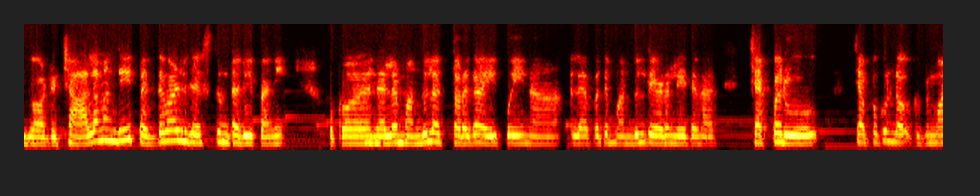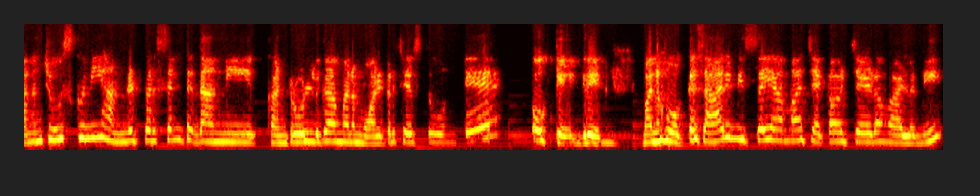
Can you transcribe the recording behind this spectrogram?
got చాలా మంది పెద్దవాళ్ళు చేస్తుంటారు ఈ పని. ఒక నెల మందులు త్వరగా అయిపోయినా లేకపోతే మందులు తేవడం లేట్ అయినా చెప్పరు. చెప్పకుండా మనం చూసుకుని హండ్రెడ్ పర్సెంట్ దాన్ని కంట్రోల్డ్గా మనం మానిటర్ చేస్తూ ఉంటే ఓకే గ్రేట్ మనం ఒక్కసారి మిస్ అయ్యామా చెక్అవుట్ చేయడం వాళ్ళని?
